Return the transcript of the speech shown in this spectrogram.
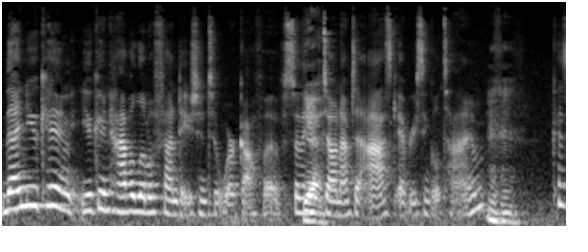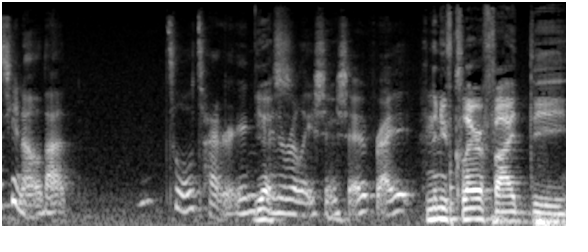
then you can you can have a little foundation to work off of so that Yeah. you don't have to ask every single time because you know that it's a little tiring Yes. in a relationship right And then you've clarified the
